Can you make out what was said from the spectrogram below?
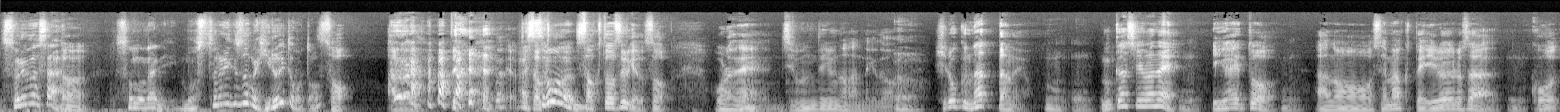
それはさ、うんその何？もうストライクゾーンが広いってこと？そう。あそうなんだ即答するけど、そう。俺ね、自分で言うのなんだけど、広くなったのよ。昔はね、意外と、あのー狭くていろいろさ、こう、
